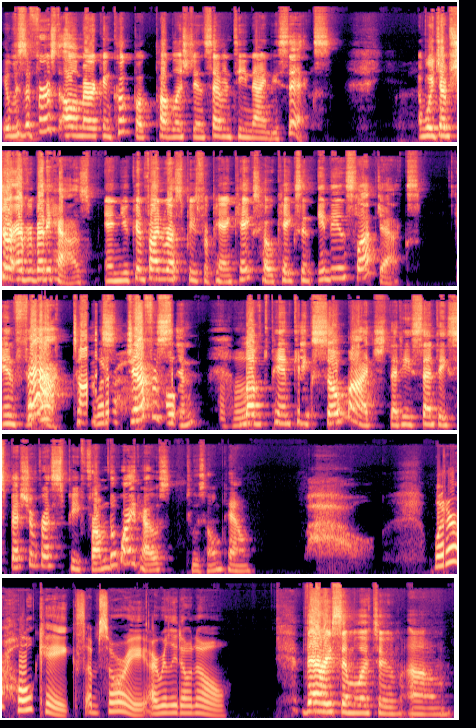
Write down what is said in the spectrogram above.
It was the first all American cookbook published in 1796, which I'm sure everybody has. And you can find recipes for pancakes, hoe cakes, and Indian slapjacks. In fact, Thomas are, Jefferson oh, uh-huh. loved pancakes so much that he sent a special recipe from the White House to his hometown. Wow. What are hoe cakes? I'm sorry, I really don't know. Very similar to. Um,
